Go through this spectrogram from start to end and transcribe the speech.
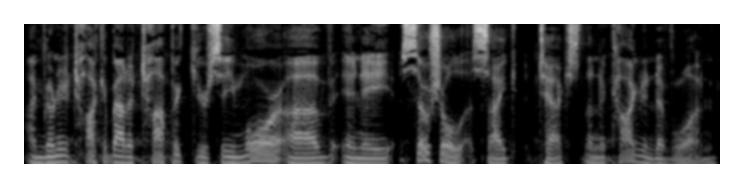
I'm going to talk about a topic you'll see more of in a social psych text than a cognitive one.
